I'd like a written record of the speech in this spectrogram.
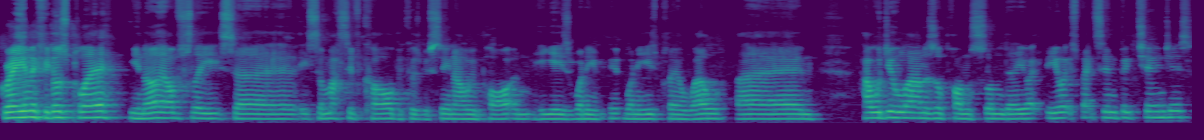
Graham, if he does play, you know, obviously it's a it's a massive call because we've seen how important he is when he when he is playing well. Um, how would you line us up on Sunday? Are you expecting big changes?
